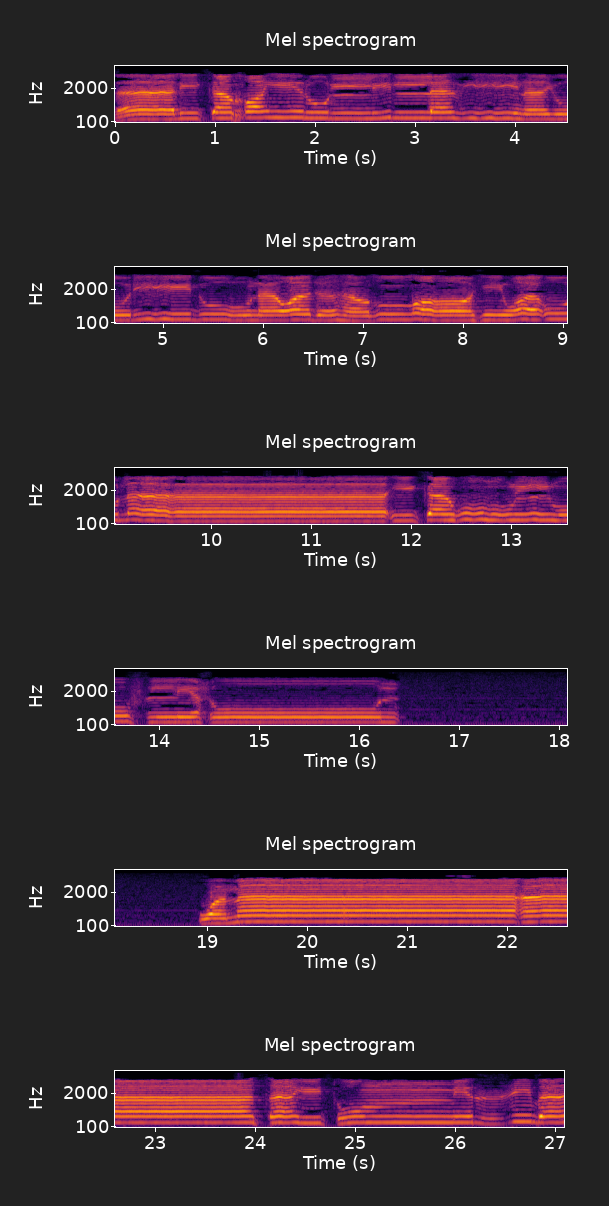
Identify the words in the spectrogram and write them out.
ذلك خير للذين يريدون وجه الله وأولئك هم المفلحون. وما آتيتم من ربا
